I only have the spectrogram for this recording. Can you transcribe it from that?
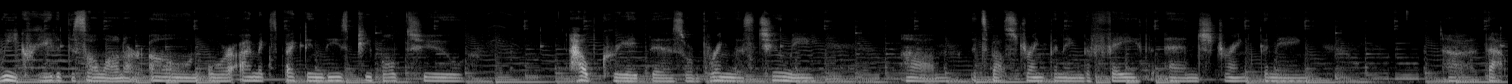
we created this all on our own or I'm expecting these people to help create this or bring this to me. Um, it's about strengthening the faith and strengthening uh, that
